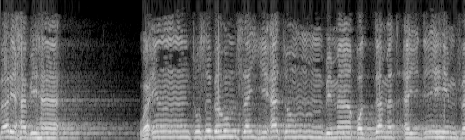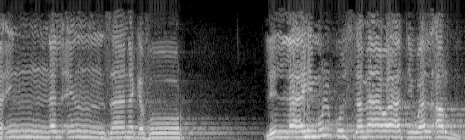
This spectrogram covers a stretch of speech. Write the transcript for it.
فَرِحَ بِهَا وَإِن تُصِبْهُمْ سَيِّئَةٌ بِمَا قَدَّمَتْ أَيْدِيهِمْ فَإِنَّ الْإِنسَانَ كَفُورٌ لِلَّهِ مُلْكُ السَّمَاوَاتِ وَالْأَرْضِ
